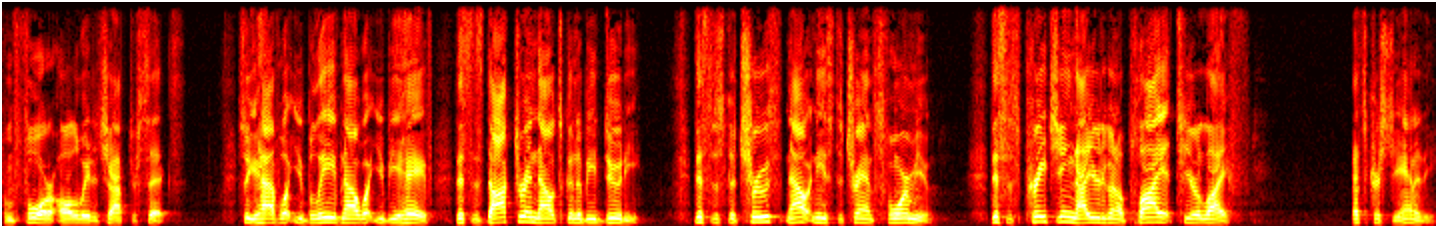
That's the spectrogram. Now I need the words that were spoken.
from 4 all the way to chapter 6. So you have what you believe, now what you behave. This is doctrine, now it's going to be duty. This is the truth, now it needs to transform you. This is preaching, now you're going to apply it to your life. That's Christianity.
